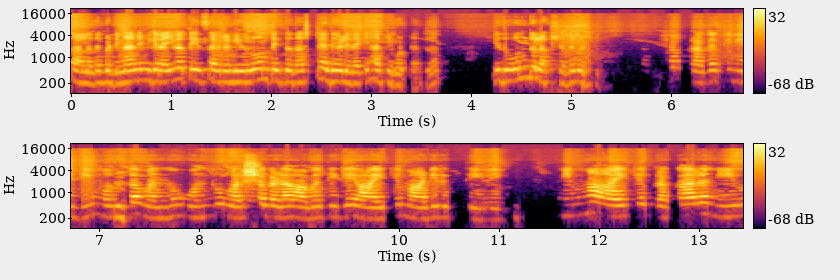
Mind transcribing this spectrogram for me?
ಸಾಲದ ಬಡ್ಡಿ. ನಾನು ನಿಮಗೆ ಐವತ್ತೈದು ಸಾವಿರ ನೀವು ಲೋನ್ ತೆಗೆದದ್ದು ಅಷ್ಟೇ ಅಂತ ಹೇಳಿದಕ್ಕೆ ಹಾಕಿ ಕೊಟ್ಟದ್ದು. ಇದು ಒಂದು ಲಕ್ಷದ ಬಡ್ಡಿ. ಪ್ರಗತಿ ನಿಧಿ ಮೊತ್ತವನ್ನು ಒಂದು ವರ್ಷಗಳ ಅವಧಿಗೆ ಆಯ್ಕೆ ಮಾಡಿರುತ್ತೀರಿ. ನಿಮ್ಮ ಆಯ್ಕೆ ಪ್ರಕಾರ ನೀವು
